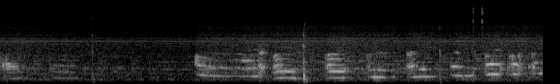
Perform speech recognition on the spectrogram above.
R, R, R, R, R, R, R, R, R, R,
